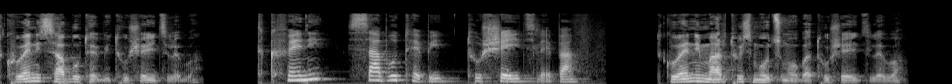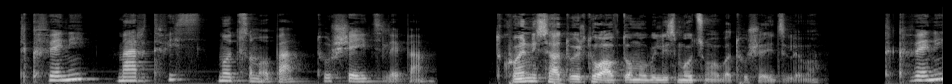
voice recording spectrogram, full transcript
თქვენი საბუთები თუ შეიძლება თქვენი საბუთები თუ შეიძლება? თქვენი მართვის მოწმობა თუ შეიძლება? თქვენი მართვის მოწმობა თუ შეიძლება? თქვენი სატვირთო ავტომობილის მოწმობა თუ შეიძლება? თქვენი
